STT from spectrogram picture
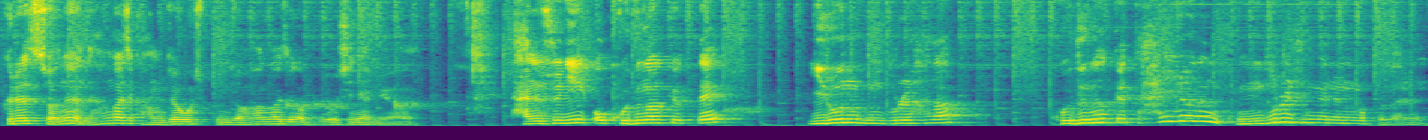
그래서 저는 한 가지 강조하고 싶은 점 한 가지가 무엇이냐면 단순히 어, 고등학교 때 이론 공부를 하나? 고등학교 때 하려는 공부를 흉내내는 것보다는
